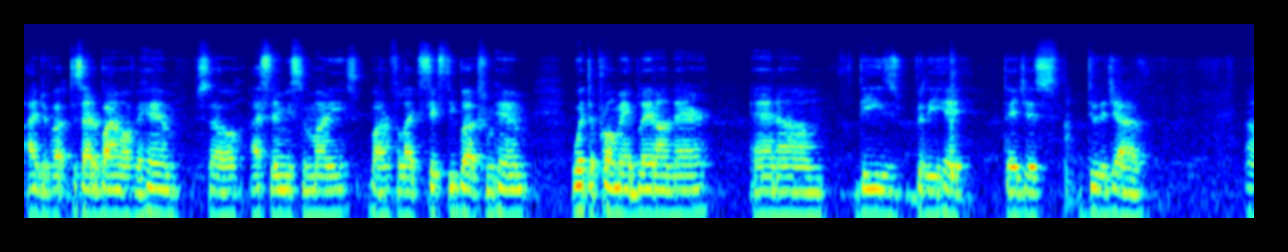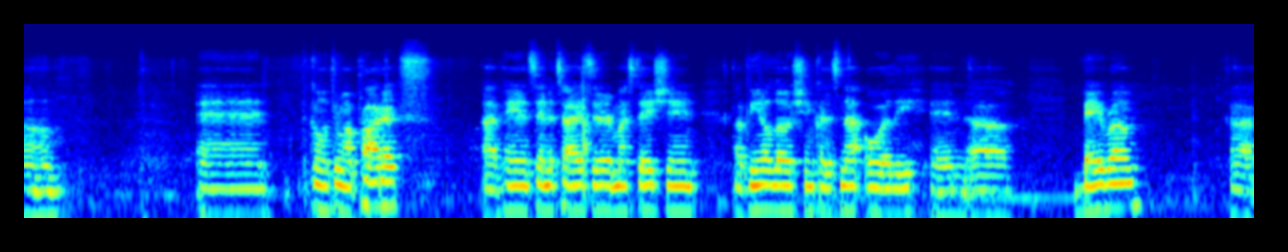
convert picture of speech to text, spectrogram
I decided to buy them off of him. So I saved me some money, bought them for like sixty bucks from him, with the ProMade blade on there and um, these really hit. They just do the job. Um, and going through my products, I have hand sanitizer in my station, Aveeno lotion because it's not oily, and uh, Bay Rum uh,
